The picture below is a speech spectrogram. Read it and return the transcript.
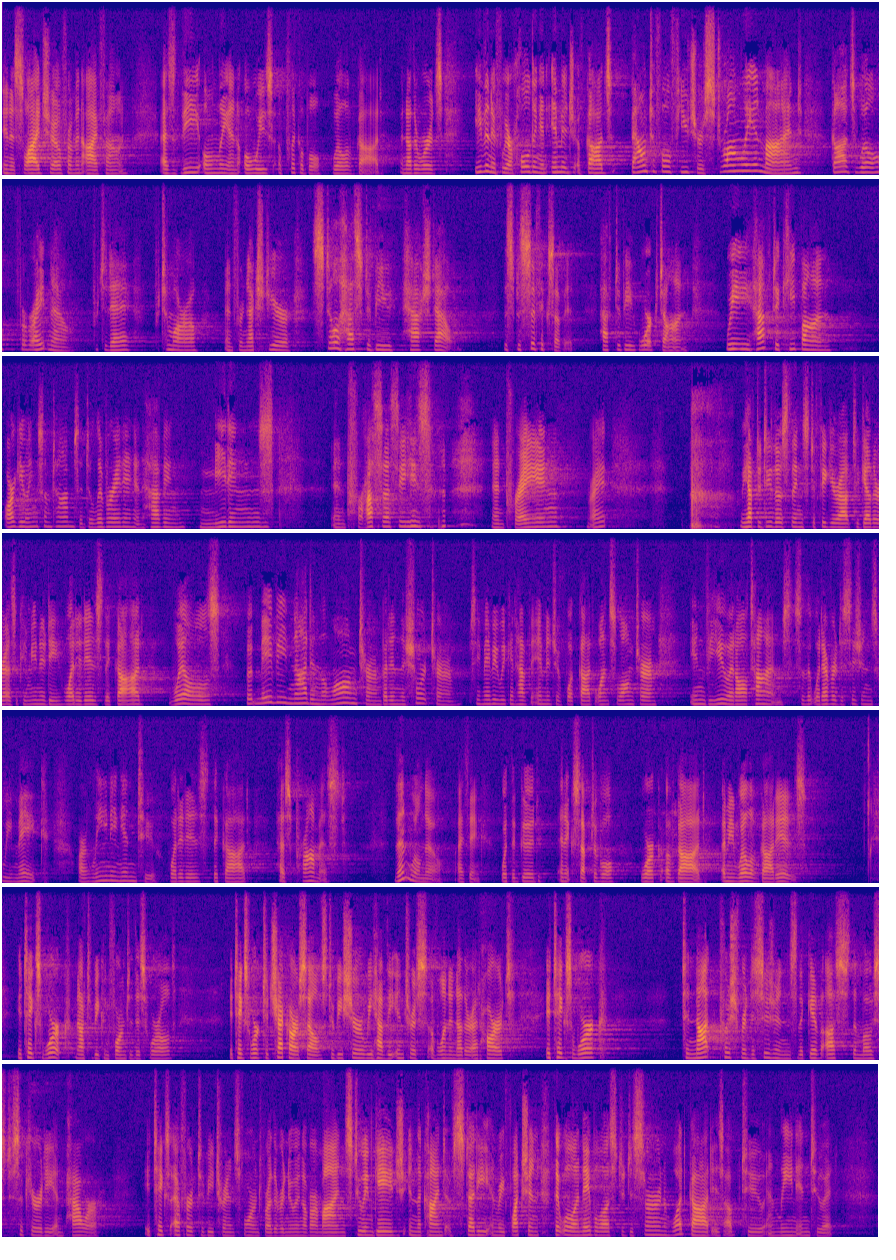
in a slideshow from an iPhone as the only and always applicable will of God. In other words, even if we are holding an image of God's bountiful future strongly in mind, God's will for right now, for today, for tomorrow, and for next year still has to be hashed out. The specifics of it have to be worked on. We have to keep on arguing sometimes and deliberating and having meetings and processes and praying, right? We have to do those things to figure out together as a community what it is that God wills, but maybe not in the long term, but in the short term. See, maybe we can have the image of what God wants long term in view at all times so that whatever decisions we make are leaning into what it is that God has promised. Then we'll know, I think, what the good and acceptable work of God, I mean, will of God is. It takes work not to be conformed to this world. It takes work to check ourselves to be sure we have the interests of one another at heart. It takes work to not push for decisions that give us the most security and power. It takes effort to be transformed by the renewing of our minds, to engage in the kind of study and reflection that will enable us to discern what God is up to and lean into it.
